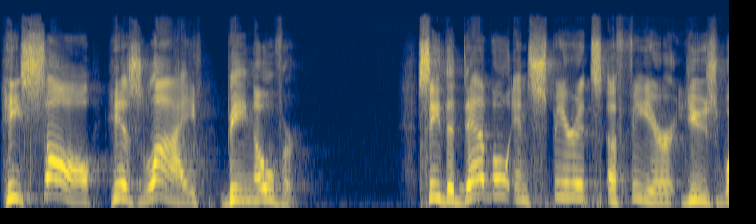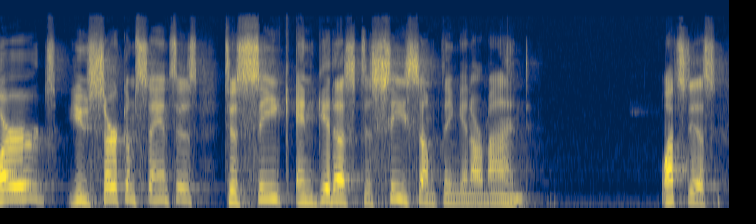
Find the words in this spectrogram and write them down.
He saw his life being over. See, the devil and spirits of fear use words, use circumstances to seek and get us to see something in our mind. Watch this.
